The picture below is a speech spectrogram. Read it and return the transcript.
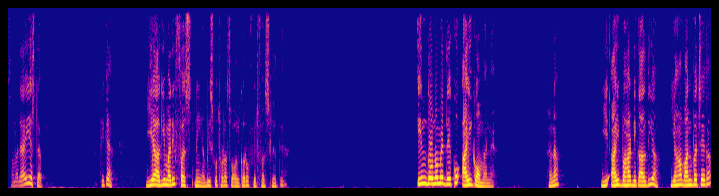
समझ आया ये स्टेप ठीक है? ये आ गई हमारी फ़र्स्ट नहीं, अभी इसको थोड़ा सॉल्व करो, फिर फ़र्स्ट लेते हैं। इन दोनों में देखो आई कॉमन है। है ना? ये आई बाहर निकाल दिया, यहाँ वन बचेगा।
